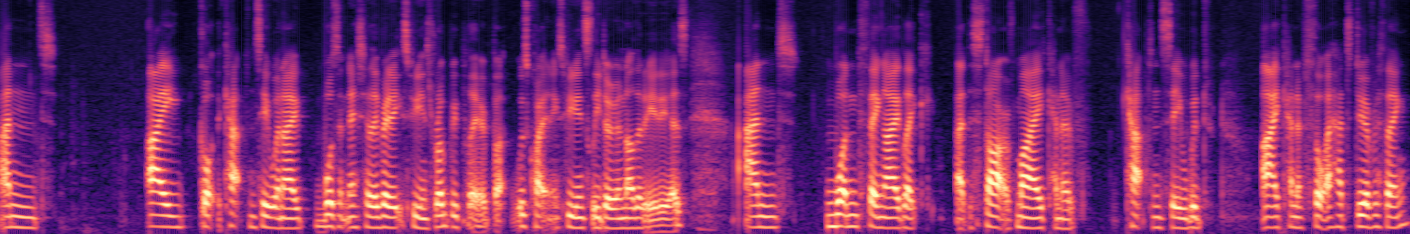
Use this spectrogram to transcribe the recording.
and I got the captaincy when I wasn't necessarily a very experienced rugby player, but was quite an experienced leader in other areas. And one thing I like at the start of my kind of captaincy would, I kind of thought I had to do everything.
